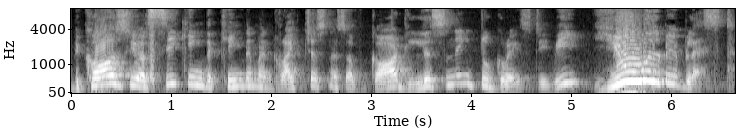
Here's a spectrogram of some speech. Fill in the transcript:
because you are seeking the kingdom and righteousness of God, listening to Grace TV, you will be blessed.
